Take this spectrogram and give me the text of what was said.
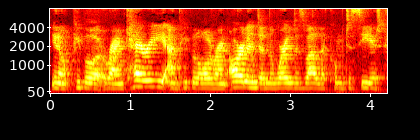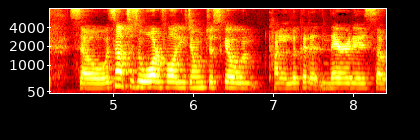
you know people around Kerry and people all around Ireland and the world as well that come to see it. So it's not just a waterfall. You don't just go and kind of look at it and there it is. So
